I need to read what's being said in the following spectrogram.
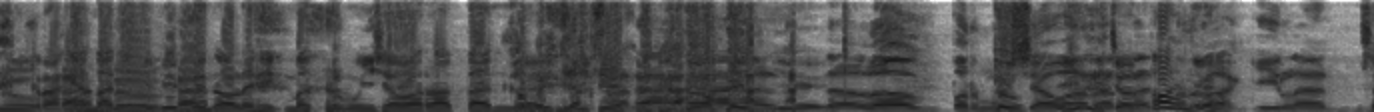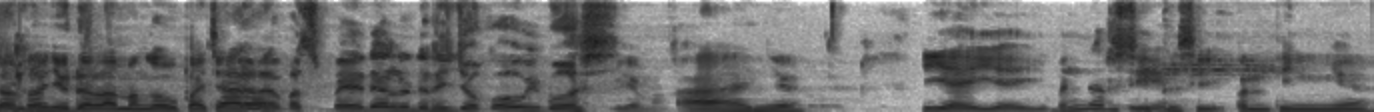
No, kerakyatan kan, no, dipimpin kan? oleh hikmat permusyawaratan Kebijaksanaan Iya. dalam Tuh, permusyawaratan ini contohnya. perwakilan. contohnya udah lama Gak upacara dapat sepeda lu dari Jokowi, Bos. ya makanya Iya, iya, iya. bener sih. itu sih pentingnya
